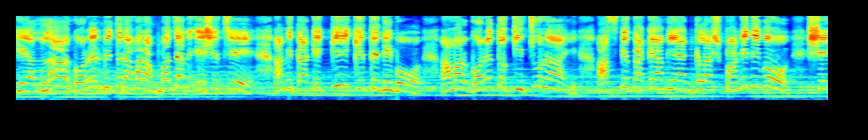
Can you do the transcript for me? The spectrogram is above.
হে আল্লাহ, ঘরের ভিতরে আমার আব্বাজান এসেছে, আমি তাকে কি খেতে দিব? আমার ঘরে তো কিছু নাই, আজকে তাকে আমি এক গ্লাস পানি দিব, সেই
